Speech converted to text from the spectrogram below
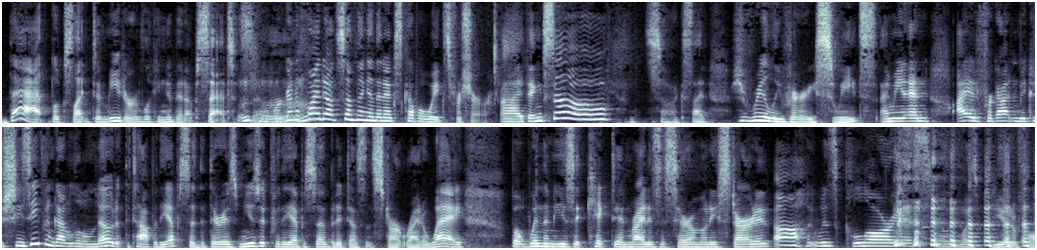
that looks like Demeter looking a bit upset. So mm-hmm. we're going to find out something in the next couple weeks for sure. I think so. I'm so excited. It's really very sweet. I mean, and I had forgotten because she's even got a little note at the top of the episode that there is music for the episode, but it doesn't start right away. But when the music kicked in right as the ceremony started, oh, it was glorious. It really was beautiful.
